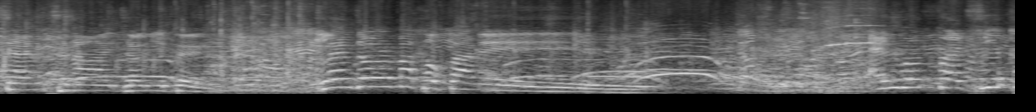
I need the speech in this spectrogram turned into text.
stand tonight doing your thing. Glendora McElfanny. Anyone fancy a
